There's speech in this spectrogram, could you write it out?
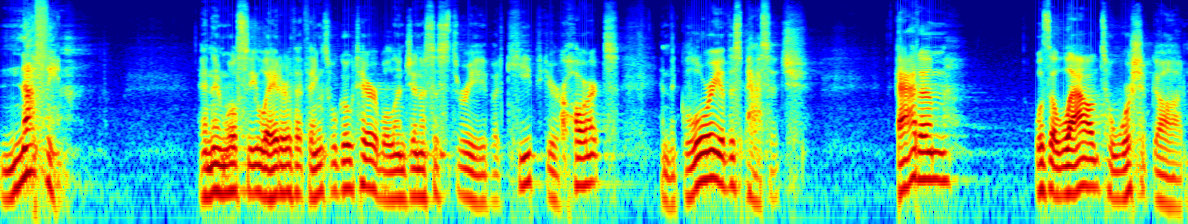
nothing. And then we'll see later that things will go terrible in Genesis 3. But keep your heart in the glory of this passage. Adam was allowed to worship God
